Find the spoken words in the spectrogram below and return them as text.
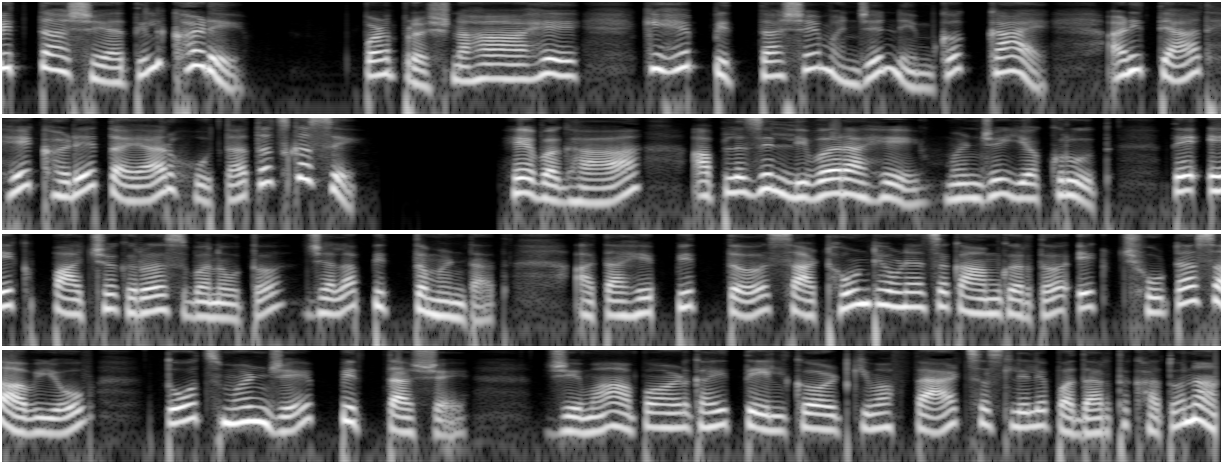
पित्ताशयातील खडे. पण प्रश्न हा आहे की हे पित्ताशय म्हणजे नेमकं काय आणि त्यात हे खडे तयार होतातच कसे? हे बघा आपलं जे लिव्हर आहे म्हणजे यकृत ते एक पाचक रस बनवतं ज्याला पित्त म्हणतात. आता हे पित्त साठवून ठेवण्याचं काम करतं एक छोटासा अवयव तोच म्हणजे पित्ताशय. जेव्हा आपण काही तेलकट किंवा फॅट्स असलेले पदार्थ खातो ना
